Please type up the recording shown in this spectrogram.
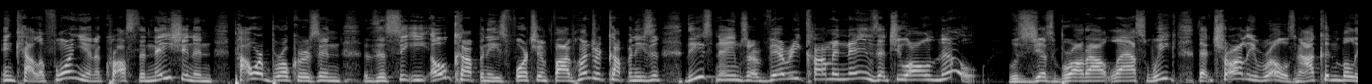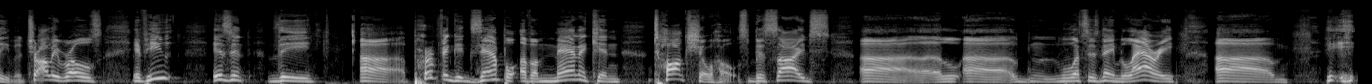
in California and across the nation, and power brokers and the CEO companies, Fortune 500 companies. And these names are very common names that you all know was just brought out last week that Charlie Rose. Now I couldn't believe it. Charlie Rose, if he isn't the uh, perfect example of a mannequin talk show host besides uh, uh, what's his name? Larry um, he, he,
